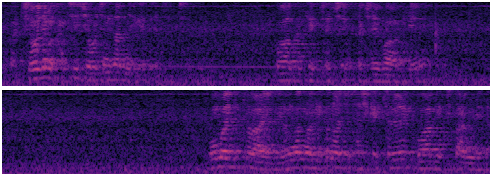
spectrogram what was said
그러니까 지워지면 같이 지워진다는 얘기예요. 객체. 고화 객체, 그러니까 제거하기. 특효와 연관관계 끊어진 자식 객체를 고화 객체가 합니다.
